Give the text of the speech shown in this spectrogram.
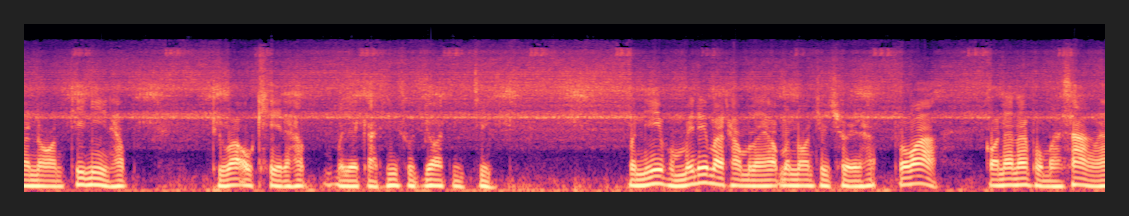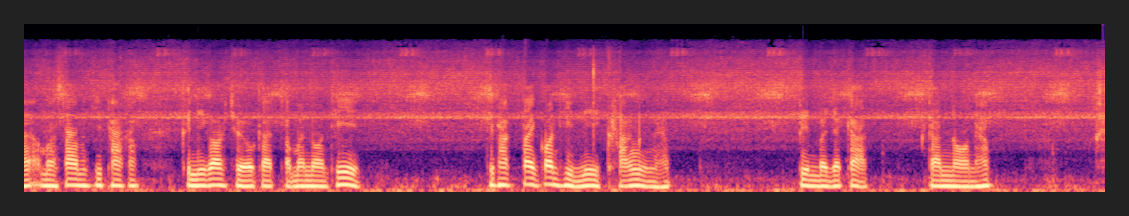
มานอนที่นี่นะครับ ถือว่าโอเคนะครับ บรรยากาศที่นี่สุดยอดจริง ๆ วันนี้ผมไม่ได้มาทำอะไรครับมานอนเฉยๆนะครับเพราะว่า ก่อนหน้านั้นผมมาสร้างแล้วมาสร้างที่พักครับ คืนนี้ก็เฉยโอกาสกลับมานอนที่ ที่พักใต้ก้อนหินนี่อีกครั้งหนึ่งนะครับ เปลี่ยนบรรยากาศการนอนนะครับโอเค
